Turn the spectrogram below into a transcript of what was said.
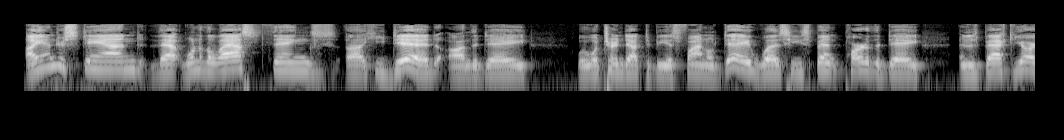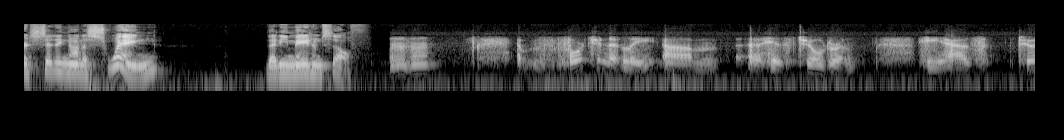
I understand that one of the last things uh, he did on the day, well, what turned out to be his final day, was he spent part of the day in his backyard sitting on a swing that he made himself. Fortunately, um, uh, his children, he has two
